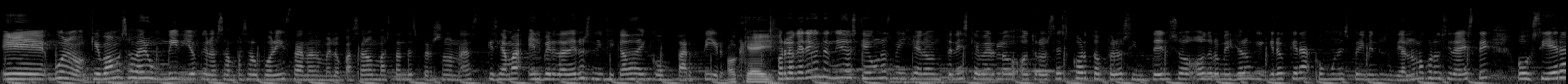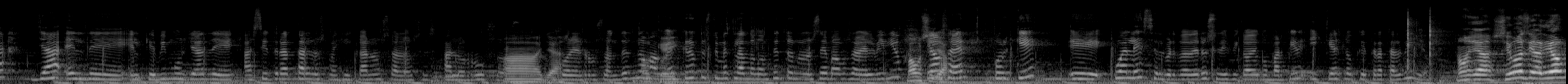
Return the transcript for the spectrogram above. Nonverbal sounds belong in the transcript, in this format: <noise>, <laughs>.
Eh, bueno, que vamos a ver un vídeo que nos han pasado por Instagram, me lo pasaron bastantes personas, que se llama El verdadero significado de compartir. Ok. Por lo que tengo entendido es que unos me dijeron tenéis que verlo, otros es corto pero es intenso, otros me dijeron que creo que era como un experimento social. No me acuerdo si era este o si era ya el de el que vimos ya de así tratan los mexicanos a los a los rusos Ah, ya. por el ruso. Entonces no me acuerdo, creo que estoy mezclando conceptos, no lo sé, vamos a ver el vídeo y vamos allá. a ver por qué eh, cuál es el verdadero significado de compartir y qué es lo que trata el vídeo. Vamos ya, sin más dilación,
